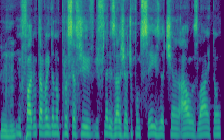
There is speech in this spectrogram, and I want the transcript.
Uhum. E o Fallen estava ainda no processo de, de finalizar já de 1.6, ainda tinha aulas lá, então.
